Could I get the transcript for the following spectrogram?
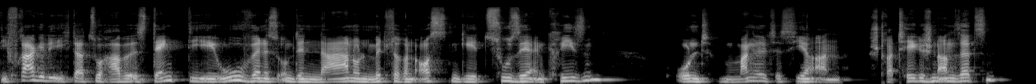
die Frage, die ich dazu habe, ist, denkt die EU, wenn es um den Nahen und Mittleren Osten geht, zu sehr in Krisen? Und mangelt es hier an strategischen Ansätzen?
